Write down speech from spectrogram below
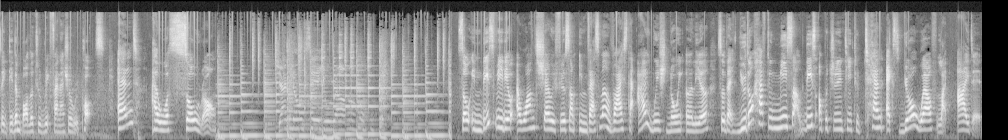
they didn't bother to read financial reports. And I was so wrong. So in this video, I want to share with you some investment advice that I wish knowing earlier so that you don't have to miss out this opportunity to 10x your wealth like I did.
